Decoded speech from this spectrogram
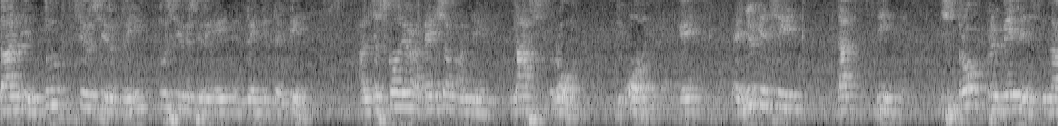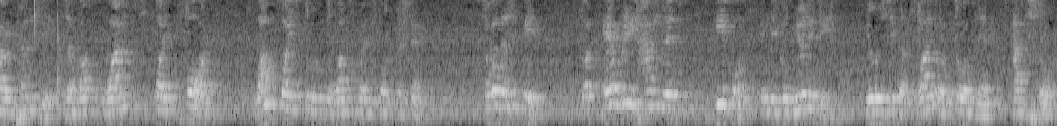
done in 2003, 2008, and 2013. I'll just call your attention on the last row, the all, okay? And you can see that the stroke prevalence in our country is about 1.4 1.2 to 1.4 percent. So what does it mean? For every 100 people in the community, you will see that one or two of them had stroke.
